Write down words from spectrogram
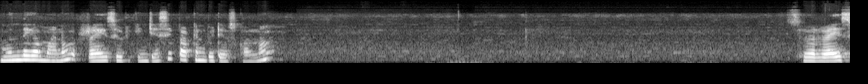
ముందుగా మనం రైస్ ఉడికించేసి పక్కన పెట్టేసుకుందాం. సో రైస్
